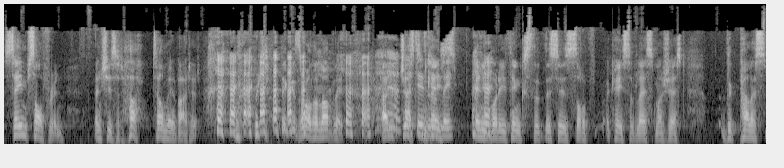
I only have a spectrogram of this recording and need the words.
same sovereign. And she said, Ha, tell me about it, which I think is rather lovely. And just in case anybody thinks that this is sort of a case of lèse majesté, the palace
